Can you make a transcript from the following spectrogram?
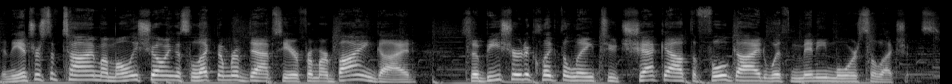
In the interest of time, I'm only showing a select number of DAPs here from our buying guide, so be sure to click the link to check out the full guide with many more selections.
